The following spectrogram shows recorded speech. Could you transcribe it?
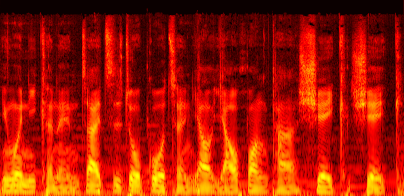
因为你可能在制作过程要摇晃它，shake shake。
